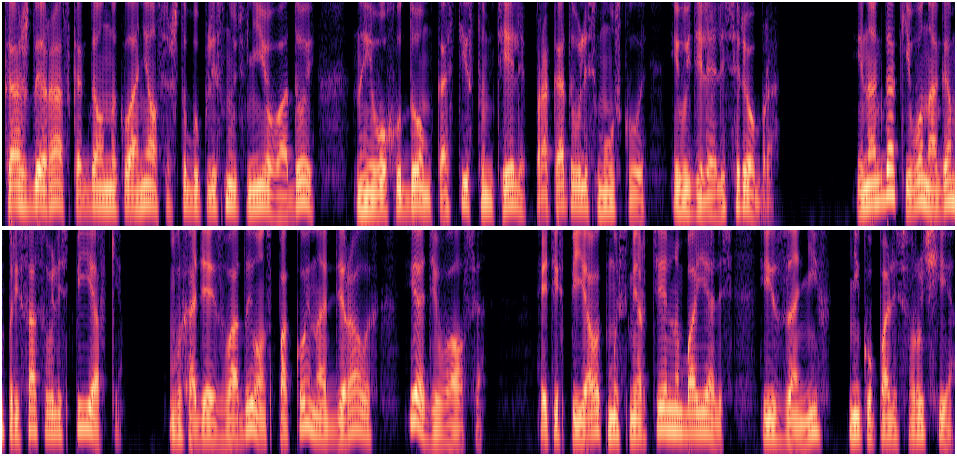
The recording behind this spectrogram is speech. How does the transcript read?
Каждый раз, когда он наклонялся, чтобы плеснуть в нее водой, на его худом, костистом теле прокатывались мускулы и выделялись ребра. Иногда к его ногам присасывались пиявки. Выходя из воды, он спокойно отдирал их и одевался. Этих пиявок мы смертельно боялись, и из-за них не купались в ручье.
